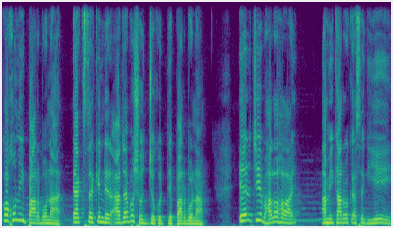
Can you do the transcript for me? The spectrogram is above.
কখনোই পারব না। এক সেকেন্ডের আজাবও সহ্য করতে পারব না। এর চেয়ে ভালো হয় আমি কারও কাছে গিয়ে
